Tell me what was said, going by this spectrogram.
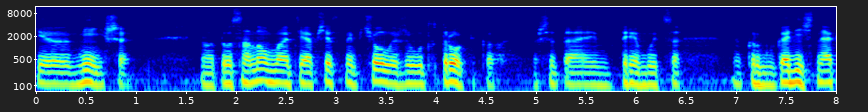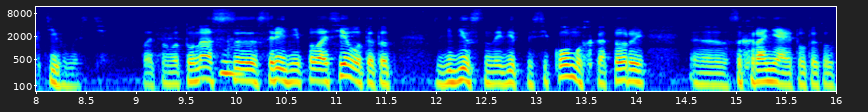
э, меньше. Вот, в основном эти общественные пчелы живут в тропиках, потому что им требуется круглогодичная активность. Поэтому вот у нас да. в средней полосе вот этот единственный вид насекомых, который э, сохраняет вот эту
